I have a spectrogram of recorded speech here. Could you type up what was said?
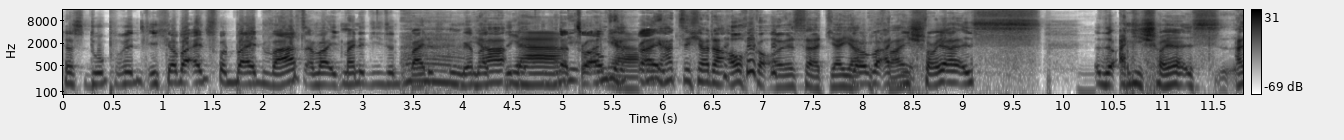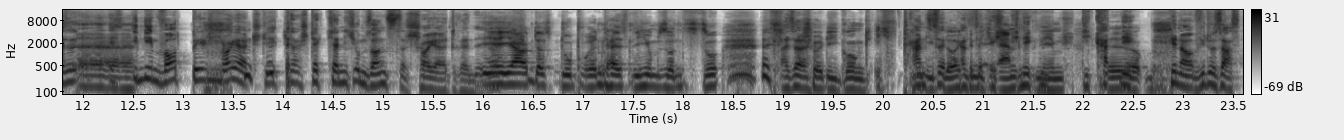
das Dobrindt. Ich glaube, eins von beiden war es, aber ich meine, die sind beide schon mehrmals Ja, ja, dazu Die, die, Ja. die hat sich ja da auch geäußert. Ja, ich ja, glaube, ich Andi weiß. Scheuer ist. Also Andi Scheuer ist. Also äh, in dem Wortbild Scheuer steht, da steckt ja nicht umsonst das Scheuer drin. ja, Ne? ja, und das Dobrindt heißt nicht umsonst so. Also, Entschuldigung, ich kann die Leute nicht ernst knicken. nehmen. Die kann, nee, Also, genau, wie du sagst,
